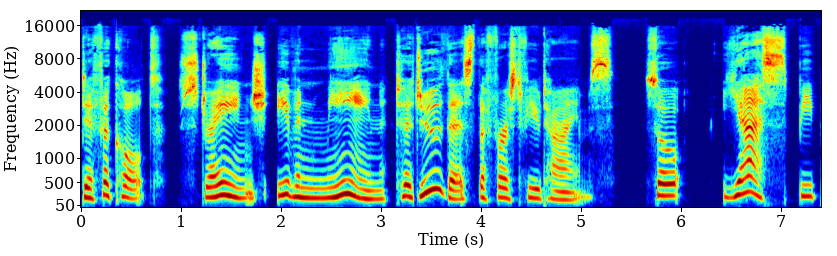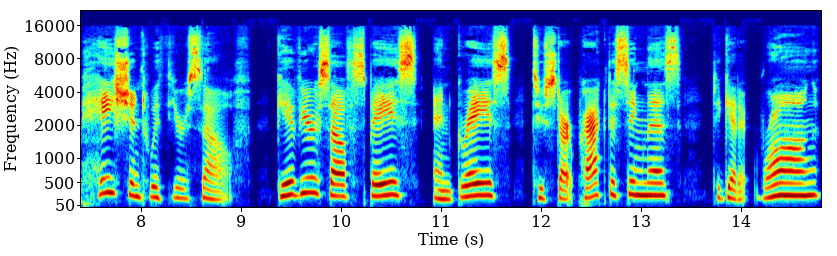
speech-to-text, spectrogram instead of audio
difficult, strange, even mean to do this the first few times. So, yes, be patient with yourself. Give yourself space and grace to start practicing this to get it wrong,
